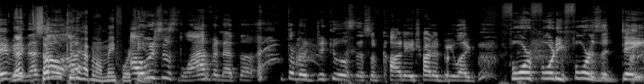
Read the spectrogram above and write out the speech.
maybe. that- That's something could I- happen on May 14th. I was just laughing at the the ridiculousness of Kanye trying to be like 444 is a date.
